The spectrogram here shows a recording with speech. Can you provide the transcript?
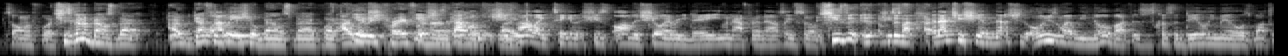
it's all unfortunate. She's gonna bounce back. I definitely Well, I believe she'll bounce back, but I Yeah, really she- pray for yeah, her. She's, back on the, she's like- not like taking. She's on the show every day, even after announcing. So She's the, uh, she's the- fine. And actually, she announced. She, the only reason why we know about this is because the Daily Mail was about to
